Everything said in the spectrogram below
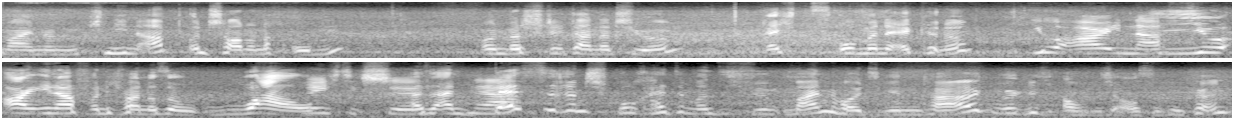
meinen Knien ab und schaue dann nach oben. Und was steht da an der Tür? Rechts oben in der Ecke, ne? You are enough. You are enough. Und ich war nur so, wow. Richtig schön. Also einen ja. besseren Spruch hätte man sich für meinen heutigen Tag wirklich auch nicht aussuchen können.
